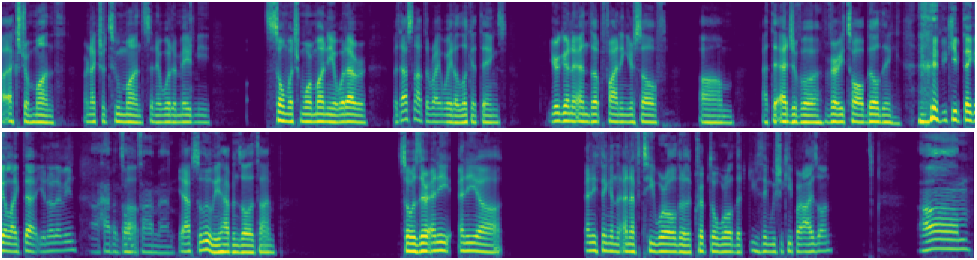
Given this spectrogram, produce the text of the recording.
an extra month or an extra two months, and it would have made me so much more money or whatever." But that's not the right way to look at things. You're gonna end up finding yourself um, at the edge of a very tall building if you keep thinking like that. You know what I mean? Uh, happens all Uh, the time, man. Yeah, absolutely. It happens all the time. So is there any any uh anything in the NFT world or the crypto world that you think we should keep our eyes on? Um,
